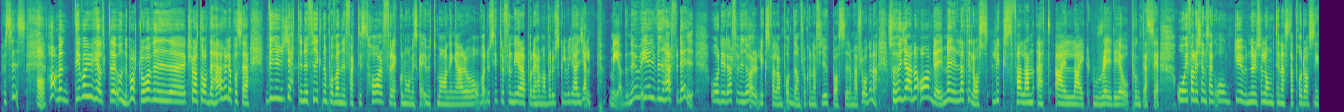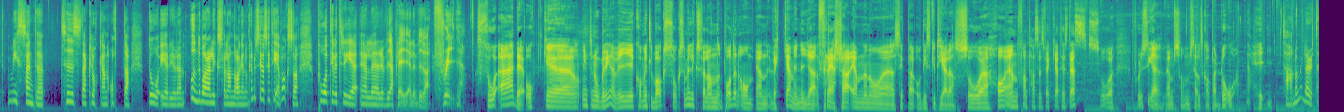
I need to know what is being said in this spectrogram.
Precis. Ja. ja. men det var ju helt eh, underbart. Då har vi eh, klarat av det här, höll jag på att säga. Vi är ju jättenyfikna på vad ni faktiskt har för ekonomiska utmaningar och vad du sitter och funderar på det hemma, vad du skulle vilja ha hjälp med. Nu är ju vi här för dig och det är därför vi gör Lyxfallan-podden, för att kunna fördjupa oss i de här frågorna. Så hör gärna av dig, mejla till oss, lyxfallan at ilikeradio.se. Och ifall du känner så här, åh gud, nu är det så långt till nästa poddavsnitt, missa inte tisdag klockan åtta. Då är det ju den underbara Lyxfällan-dagen. Då kan du se oss i tv också på TV3 eller via Play eller via Free. Så är det och eh, inte nog med det, vi kommer tillbaks också med Lyxfällan-podden om en vecka med nya fräscha ämnen att eh, sitta och diskutera. Så eh, ha en fantastisk vecka tills dess så får du se vem som sällskapar då. Ja. Hej! Ta hand om er där ute.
